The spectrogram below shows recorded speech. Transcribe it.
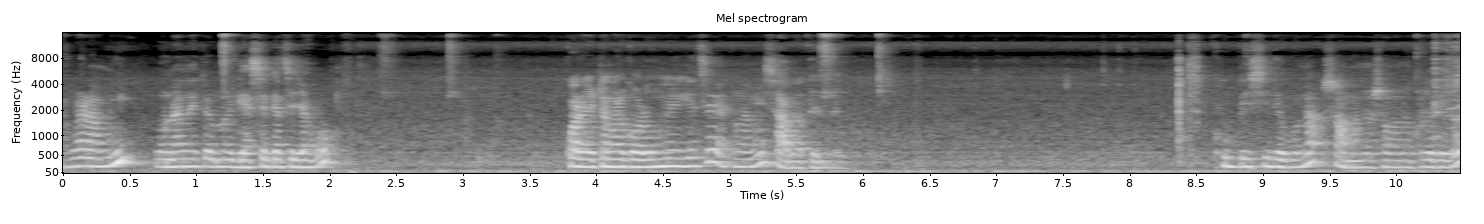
আবার আমি উনানে আমার গ্যাসের কাছে যাব। কড়াইটা আমার গরম হয়ে গেছে, এখন আমি সাদা তেল দেবো। খুব বেশি দেবো না, সামান্য সামান্য করে দেবো।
